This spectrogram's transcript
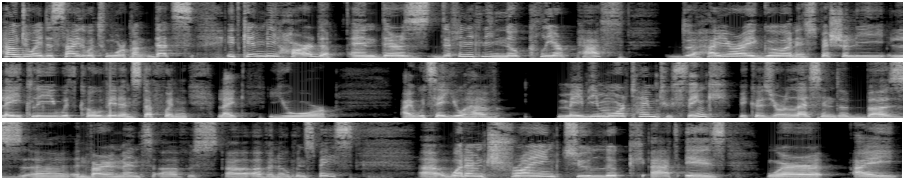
How do I decide what to work on? That's it can be hard, and there's definitely no clear path the higher I go, and especially lately with COVID and stuff, when like you're, I would say you have maybe more time to think because you're less in the buzz uh, environment of uh, of an open space. Uh, what I'm trying to look at is where I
